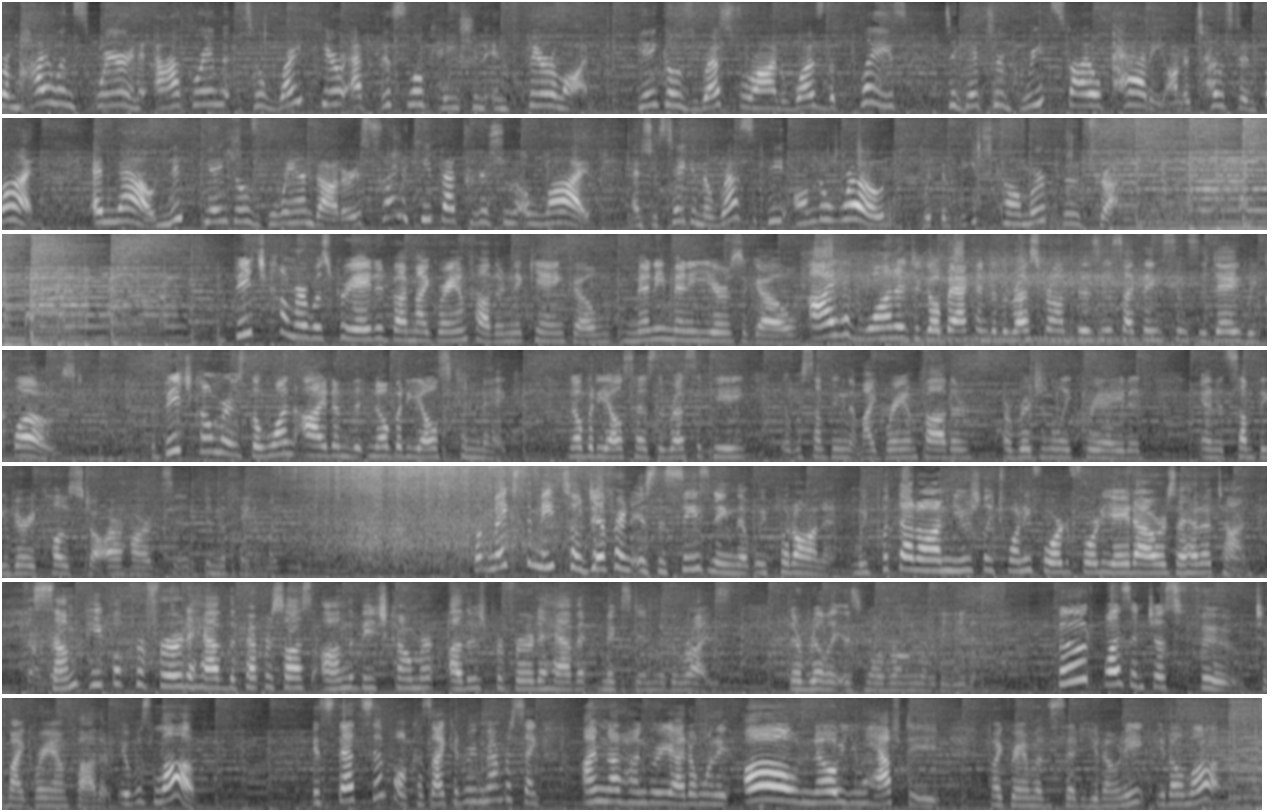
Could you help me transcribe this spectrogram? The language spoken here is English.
Square in Akron to right here at this location in Fairlawn. Yanko's restaurant was the place to get your Greek-style patty on a toasted bun. And now, Nick Yanko's granddaughter is trying to keep that tradition alive, and she's taking the recipe on the road with the Beachcomber food truck. The Beachcomber was created by my grandfather, Nick Yanko, many, many years ago. I have wanted to go back into the restaurant business, I think, since the day we closed. The Beachcomber is the one item that nobody else can make. Nobody else has the recipe. It was something that my grandfather originally created, and it's something very close to our hearts in the family. What makes the meat so different is the seasoning that we put on it. We put that on usually 24 to 48 hours ahead of time. Some people prefer to have the pepper sauce on the beachcomber, others prefer to have it mixed in with the rice. There really is no wrong way to eat it. Food wasn't just food to my grandfather, it was love. It's that simple because I can remember saying, I'm not hungry, I don't want to eat. Oh, no, you have to eat. My grandmother said, You don't eat, you don't love.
